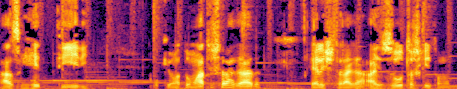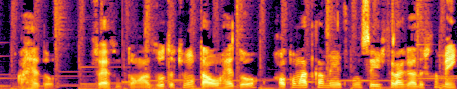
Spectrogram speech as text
as retire. Porque uma tomate estragada, ela estraga as outras que estão ao redor, certo? Então as outras que vão estar ao redor automaticamente vão ser estragadas também.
